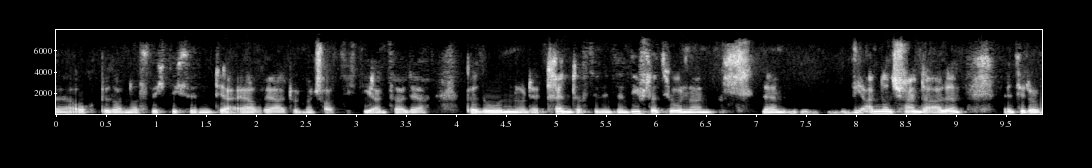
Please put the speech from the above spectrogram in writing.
äh, auch besonders wichtig sind, der R-Wert und man schaut sich die Anzahl der Personen und der Trend auf den Intensivstationen an. Ähm, die anderen scheinen da alle entweder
